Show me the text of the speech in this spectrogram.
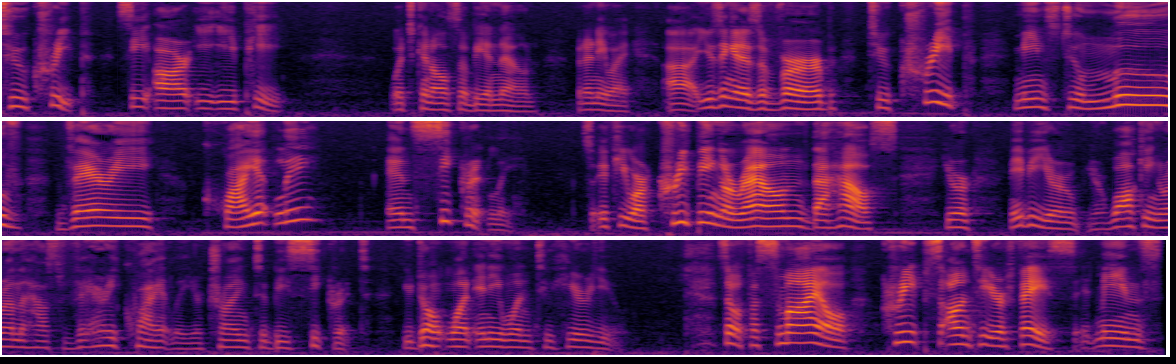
to creep, C R E E P, which can also be a noun. But anyway, uh, using it as a verb, to creep means to move very quietly and secretly. So if you are creeping around the house, you're maybe you're you're walking around the house very quietly. You're trying to be secret. You don't want anyone to hear you. So if a smile creeps onto your face, it means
